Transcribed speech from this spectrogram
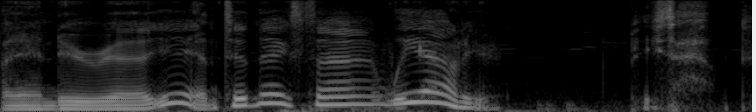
And uh, yeah, until next time, we out here. Peace out.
